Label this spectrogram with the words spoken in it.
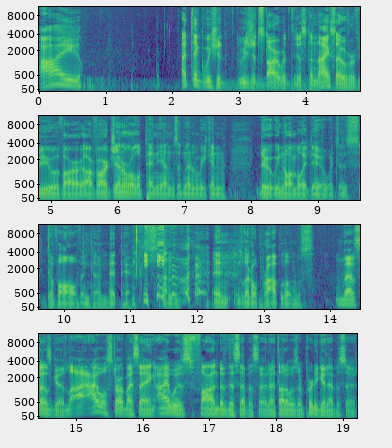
I I think we should we should start with just a nice overview of our of our general opinions, and then we can do what we normally do, which is devolve into nitpicks and, and, and little problems. That sounds good. I, I will start by saying I was fond of this episode. I thought it was a pretty good episode.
